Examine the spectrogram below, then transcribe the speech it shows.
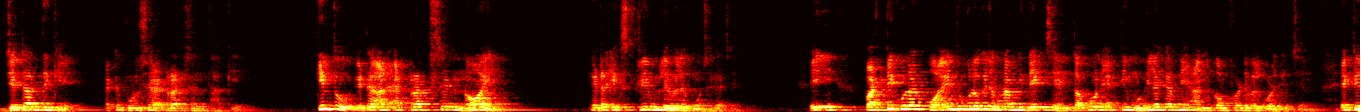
যেটার দিকে একটা পুরুষের অ্যাট্রাকশন থাকে। কিন্তু এটা আর অ্যাট্রাকশন নয়, এটা এক্সট্রিম লেভেলে পৌঁছে গেছে। এই পার্টিকুলার পয়েন্টগুলোকে যখন আপনি দেখছেন, তখন একটি মহিলাকে আপনি আনকমফোর্টেবল করে দিচ্ছেন। একটি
